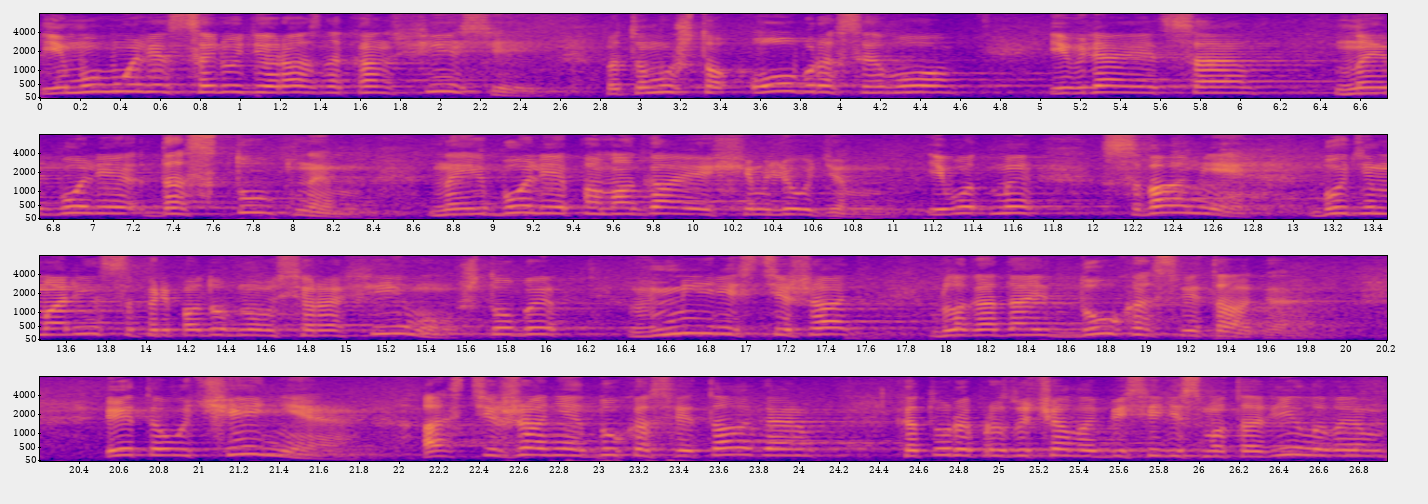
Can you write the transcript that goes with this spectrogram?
Ему молятся люди разных конфессий, потому что образ его является наиболее доступным, наиболее помогающим людям. И вот мы с вами будем молиться преподобному Серафиму, чтобы в мире стяжать благодать Духа Святаго. Это учение о стяжании Духа Святаго, которое прозвучало в беседе с Мотовиловым,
